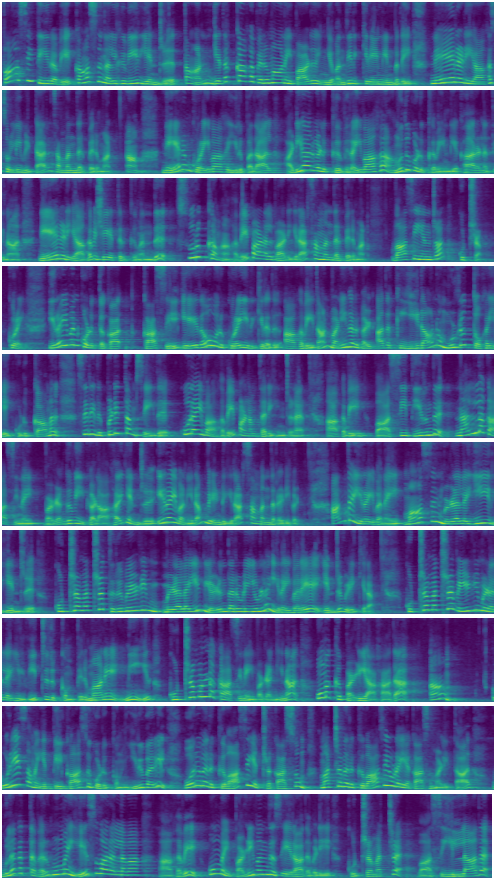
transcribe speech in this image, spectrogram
வாசி தீரவே காசு நல்குவீர் என்று தான் எதற்காக பெருமானை பாடு இங்கே வந்திருக்கிறேன் என்பதை நேரடியாக சொல்லிவிட்டார் சம்பந்தர் பெருமான். ஆம் நேரம் குறைவாக இருப்பதால் அடியார்களுக்கு விரைவாக அமுது கொடுக்க வேண்டிய காரணத்தினால் நேரடியாக விஷயத்திற்கு வந்து சுருக்கமாகவே பாடல் பாடுகிறார் சம்பந்தர் பெருமான். வாசி என்றால் குற்றம். குறை. இறைவன் கொடுத்த கா காசில் ஏதோ ஒரு குறை இருக்கிறது. ஆகவேதான் வணிகர்கள் அதற்கு ஈடான முழு தொகையை கொடுக்காமல் சிறிது பிடித்தம் செய்து குறைவாகவே பணம் தருகின்றனர். ஆகவே வாசி தீர்ந்து நல்ல காசினை வழங்குவீர்களாக என்று இறைவனிடம் வேண்டுகிறார் சம்பந்தரடிகள். அந்த இறைவனை மாசின் மிழலையீர் என்று குற்றமற்ற திருவேழி மிழலையில் எழுந்தருளியுள்ள இறைவரே என்று விழிக்கிறார். குற்றமற்ற வீழிமிழலையில் வீற்றிருக்கும் பெருமானே நீர் குற்றமுள்ள காசினை வழங்கினால் உமக்கு பழியாகாதா? ஆம். ஒரே சமயத்தில் காசு கொடுக்கும் இருவரில் ஒருவருக்கு வாசியற்ற காசும் மற்றவருக்கு வாசியுடைய காசும் அளித்தால் உலகத்தவர் உம்மை ஏசுவார் அல்லவா? ஆகவே உம்மை பழி வந்து சேராதபடி குற்றமற்ற வாசி இல்லாத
